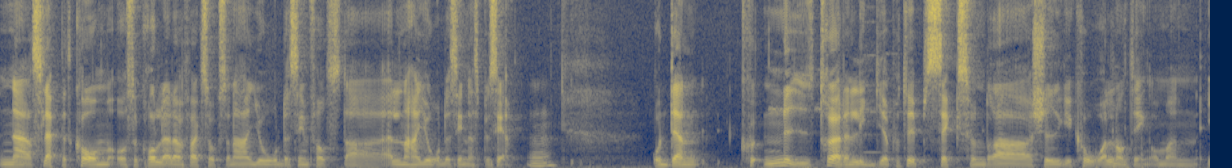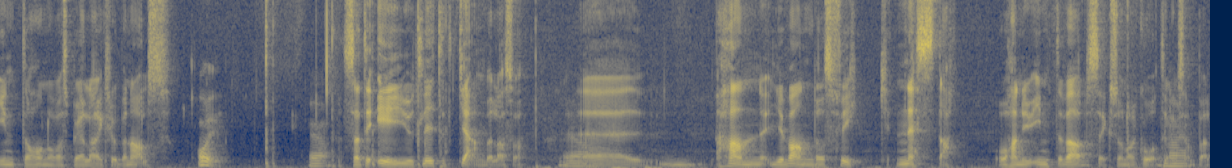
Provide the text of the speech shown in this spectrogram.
när släppet kom och så kollade jag faktiskt också när han gjorde sin första, eller när han gjorde sin SPC. Mm. Och den, nu tror jag den ligger på typ 620k eller någonting om man inte har några spelare i klubben alls. Oj. Ja. Så att det är ju ett litet gamble alltså. Ja. Eh, han, Jevanders, fick nästa. Och han är ju inte värd 600k till Nej. exempel.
